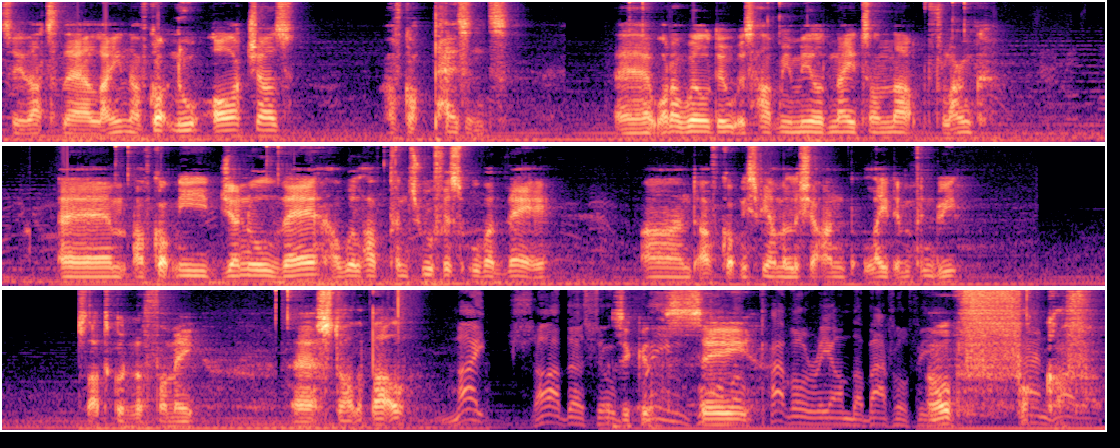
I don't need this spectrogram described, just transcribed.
See, that's their line. I've got no archers. I've got peasants. Uh, what I will do is have me mailed knights on that flank. Um, I've got me general there. I will have Prince Rufus over there. And I've got me spear militia and light infantry. So that's good enough for me. Uh, start the battle. As you can see- cavalry on the battlefield. Oh, fuck by off.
